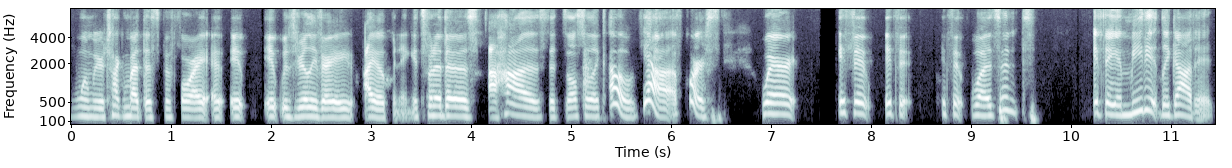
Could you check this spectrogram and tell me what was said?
when we were talking about this before. I it it was really very eye opening. It's one of those ahas that's also like, oh yeah, of course where if it if it if it wasn't if they immediately got it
